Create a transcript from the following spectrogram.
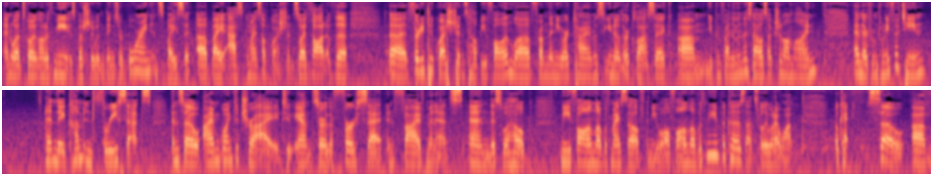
and what's going on with me, especially when things are boring, and spice it up by asking myself questions. So I thought of the uh, 32 questions help you fall in love from the New York Times. You know, they're classic. Um, you can find them in the style section online, and they're from 2015 and they come in three sets. And so I'm going to try to answer the first set in five minutes, and this will help me fall in love with myself and you all fall in love with me because that's really what I want. Okay, so um,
